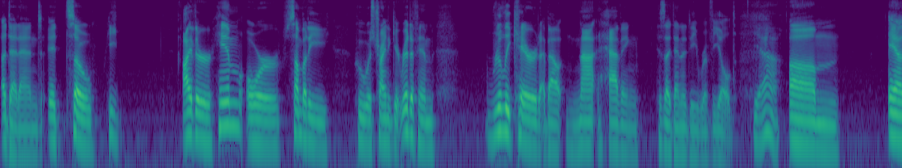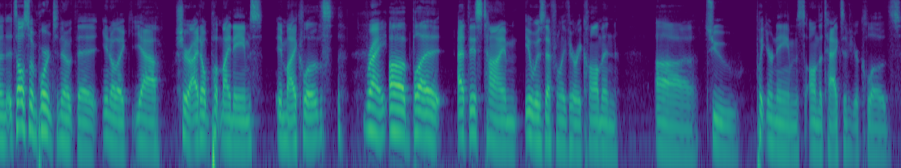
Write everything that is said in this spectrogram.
a dead end. It so he either him or somebody who was trying to get rid of him really cared about not having his identity revealed. Yeah. Um and it's also important to note that, you know, like yeah, sure, I don't put my names in my clothes. Right. Uh but at this time it was definitely very common uh to put your names on the tags of your clothes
